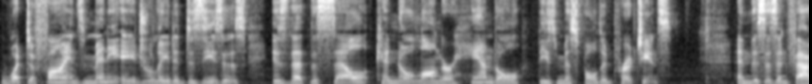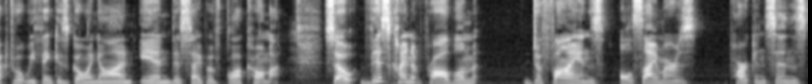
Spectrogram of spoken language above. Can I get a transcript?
what defines many age related diseases is that the cell can no longer handle these misfolded proteins. And this is, in fact, what we think is going on in this type of glaucoma. So, this kind of problem defines Alzheimer's, Parkinson's,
